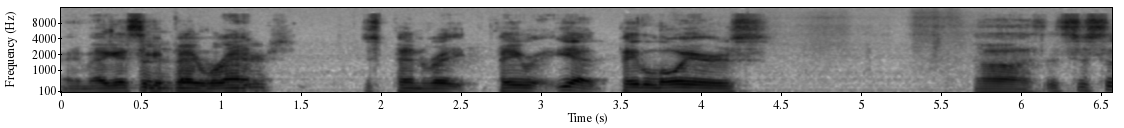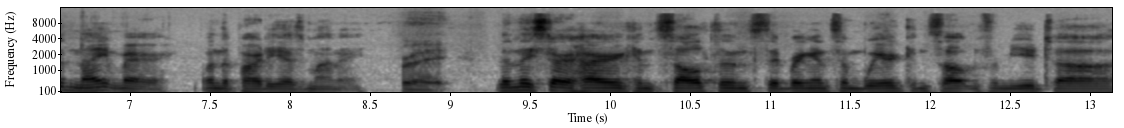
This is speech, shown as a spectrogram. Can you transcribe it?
I, mean, I guess he Spend could pay rent. lawyers? Just pay rate, pay ra- yeah, pay the lawyers. Uh, it's just a nightmare when the party has money. Right. Then they start hiring consultants. They bring in some weird consultant from Utah,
